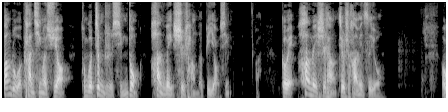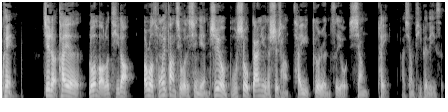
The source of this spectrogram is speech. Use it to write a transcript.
帮助我看清了需要通过政治行动捍卫市场的必要性。各位，捍卫市场就是捍卫自由。OK，接着他也罗恩保罗提到，而我从未放弃我的信念，只有不受干预的市场才与个人自由相配啊，相匹配的意思。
